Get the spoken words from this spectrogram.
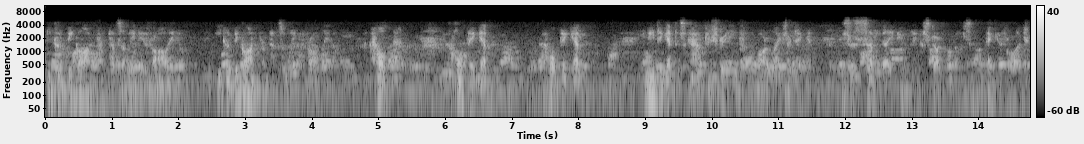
He could be gone from Pennsylvania for all they know. He could be gone from Pennsylvania for all they know. I hope not. I hope they get. I hope they get. You need to get this guy off the street before more lives are taken. This is 7 billion. Thank you for watching.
